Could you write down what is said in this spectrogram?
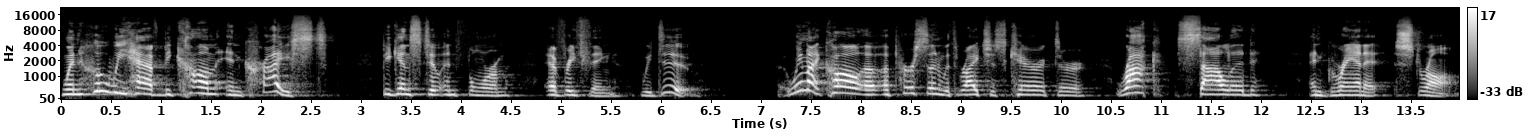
when who we have become in Christ begins to inform everything we do. We might call a, a person with righteous character rock solid and granite strong.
